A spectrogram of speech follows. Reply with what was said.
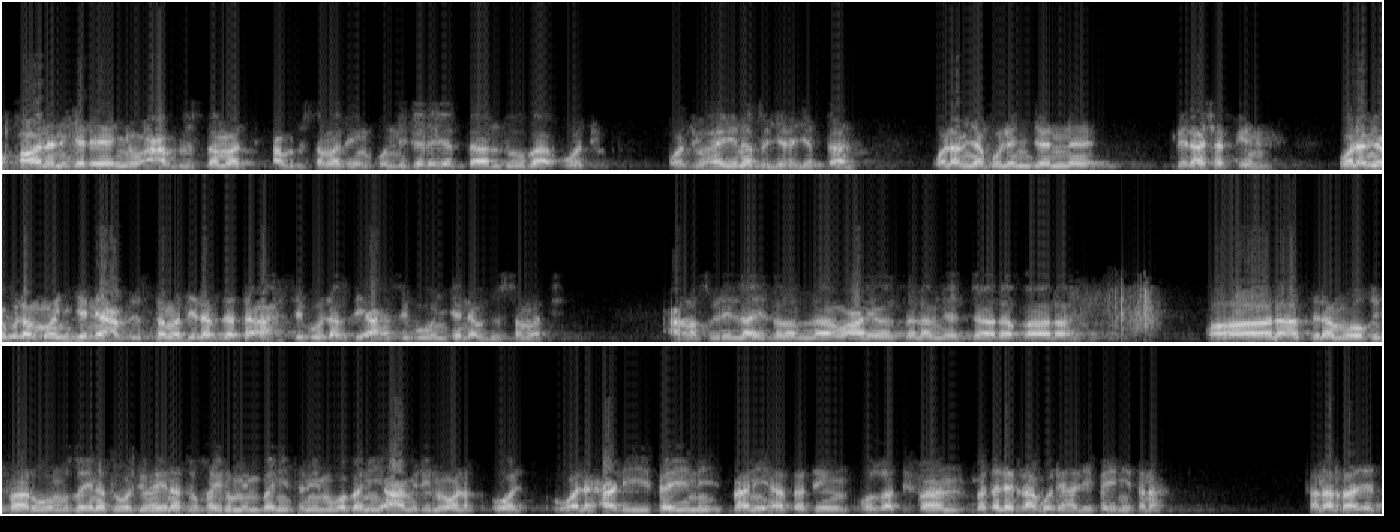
وقال نجد عبد الصمد عبد الصمد إن كن نجد جتان دوبا وجهينة جد جتان. ولم يقل إن جنة بلا شك. ولم يقل أمو إن جنة عبد الصمد لفظة أحسب لفظي أحسب إن جنة عبد الصمد. عن رسول الله صلى الله عليه وسلم جدار قال قال أسلم وغفار ومزينة وجهينة خير من بني تميم وبني عامر والحليفين بني أسد وغطفان. بدل الراغود حليفين تنا تنا الراجل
